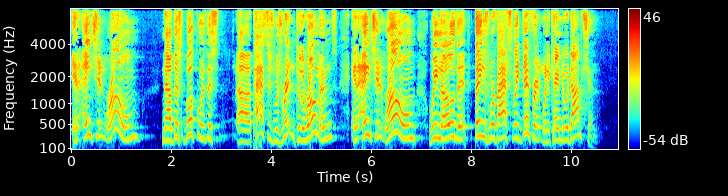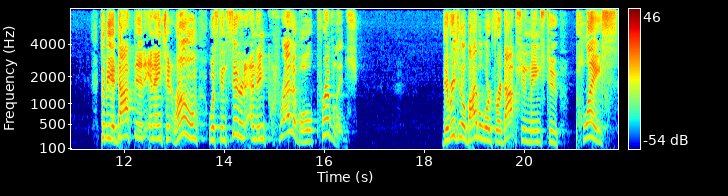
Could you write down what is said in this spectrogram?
in ancient Rome, now this book was this uh, passage was written to the Romans. In ancient Rome, we know that things were vastly different when it came to adoption. To be adopted in ancient Rome was considered an incredible privilege. The original Bible word for adoption means to place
